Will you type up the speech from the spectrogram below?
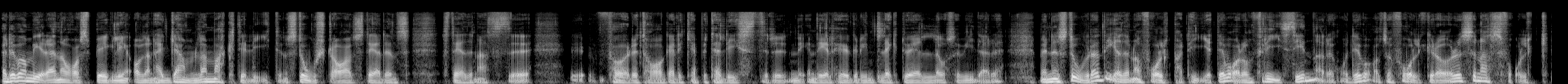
ja, det var mer en avspegling av den här gamla makteliten, storstadsstädernas städernas, eh, företagare, kapitalister, en del högerintellektuella och så vidare. Men den stora delen av Folkpartiet, det var de frisinnade och det var alltså folkrörelsernas folk.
